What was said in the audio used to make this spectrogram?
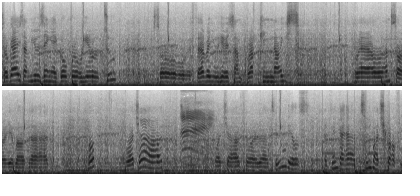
So guys, I'm using a GoPro Hero 2 so if ever you hear some cracking noise well I'm sorry about that. Oh watch out ah! Watch out for the two wheels. I think I had too much coffee.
